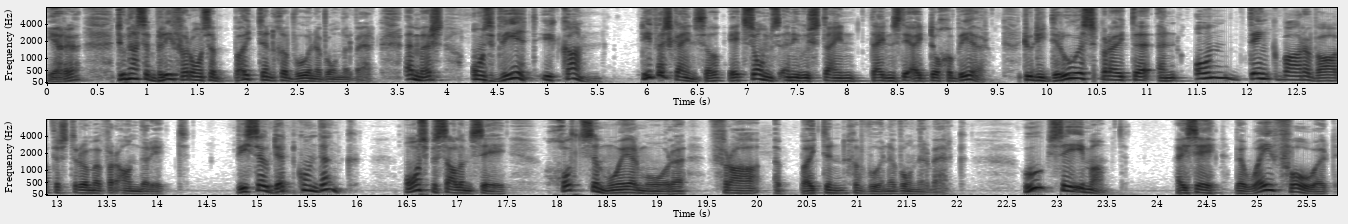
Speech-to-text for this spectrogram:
Here, doen asseblief vir ons 'n buitengewone wonderwerk. Immers, ons weet u kan. Die verskynsel het soms in die woestyn tydens die uittog gebeur, toe die droë spruite in ondenkbare waterstrome verander het. Wie sou dit kon dink? Ons Psalm sê, God se mooier môre vra 'n buitengewone wonderwerk. Hoe sê iemand? Hy sê the way forward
